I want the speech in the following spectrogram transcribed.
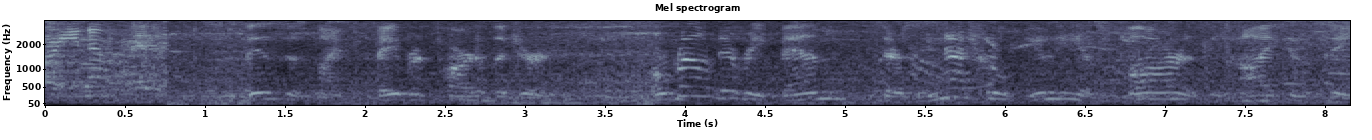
The more you know. This is my favorite part of the journey. Around every bend, there's natural beauty as far as the eye can see.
